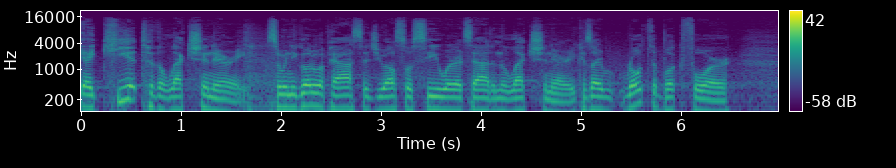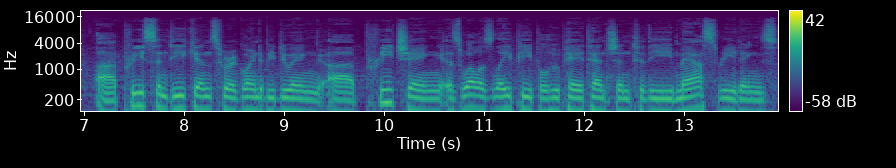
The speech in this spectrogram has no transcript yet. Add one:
I key it to the lectionary. So when you go to a passage, you also see where it's at in the lectionary. Because I wrote the book for uh, priests and deacons who are going to be doing uh, preaching, as well as lay people who pay attention to the mass readings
